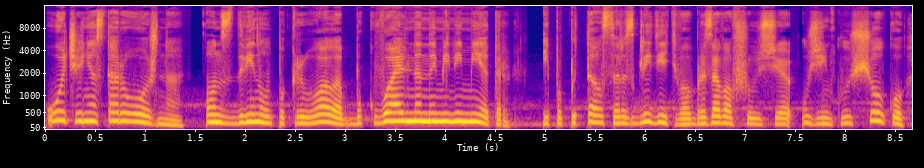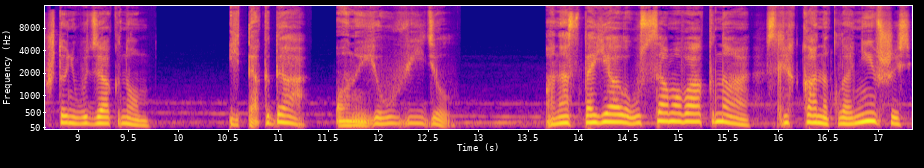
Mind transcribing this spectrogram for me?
очень осторожно, он сдвинул покрывало буквально на миллиметр, и попытался разглядеть в образовавшуюся узенькую щелку что-нибудь за окном. И тогда он ее увидел. Она стояла у самого окна, слегка наклонившись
